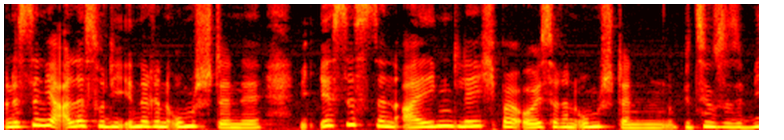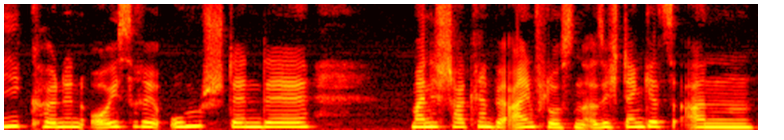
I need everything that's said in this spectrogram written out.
Und es sind ja alles so die inneren Umstände. Wie ist es denn eigentlich bei äußeren Umständen? Beziehungsweise wie können äußere Umstände meine Chakren beeinflussen? Also ich denke jetzt an,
